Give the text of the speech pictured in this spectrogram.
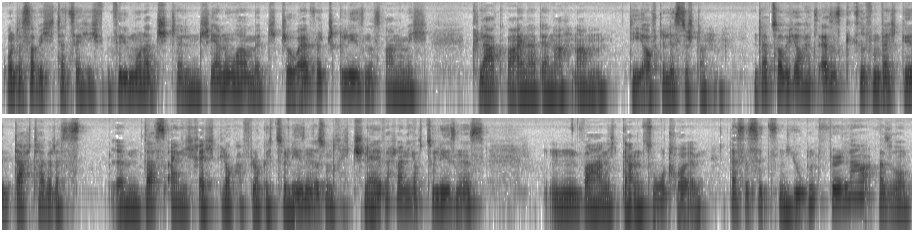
Und das habe ich tatsächlich für die Monatschallenge Januar mit Joe Average gelesen. Das war nämlich, Clark war einer der Nachnamen, die auf der Liste standen. Und dazu habe ich auch als erstes gegriffen, weil ich gedacht habe, dass ähm, das eigentlich recht lockerflockig zu lesen ist und recht schnell wahrscheinlich auch zu lesen ist. Hm, war nicht ganz so toll. Das ist jetzt ein Jugendthriller, also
